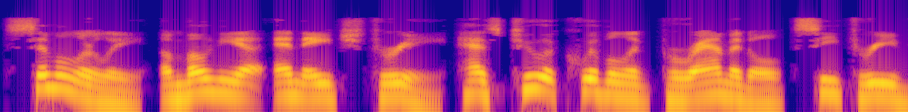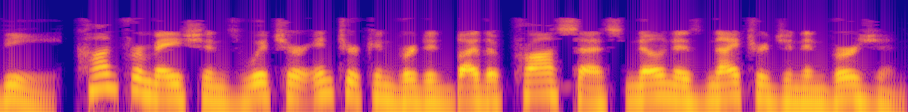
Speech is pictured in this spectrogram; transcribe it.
Similarly, ammonia NH3 has two equivalent pyramidal C3V conformations which are interconverted by the process known as nitrogen inversion.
